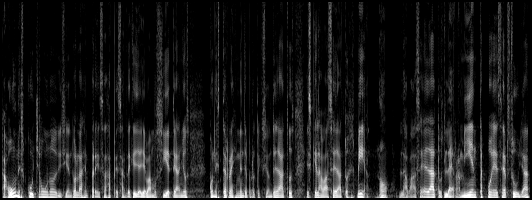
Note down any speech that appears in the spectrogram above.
aún escucha uno diciendo a las empresas, a pesar de que ya llevamos siete años con este régimen de protección de datos, es que la base de datos es mía. No, la base de datos, la herramienta puede ser suya,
